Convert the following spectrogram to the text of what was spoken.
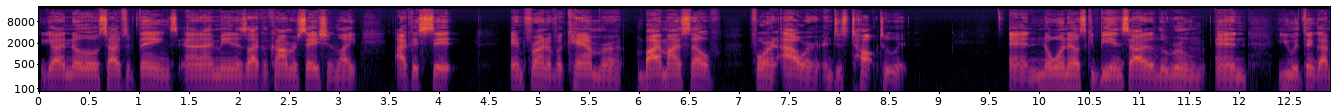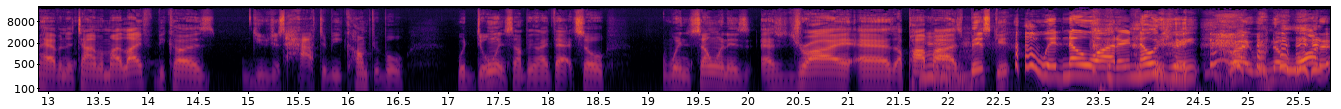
You got to know those types of things and i mean it's like a conversation. Like i could sit in front of a camera by myself for an hour and just talk to it and no one else could be inside of the room and you would think i'm having the time of my life because you just have to be comfortable with doing something like that so when someone is as dry as a Popeye's biscuit, with no water no drink right, with no water,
